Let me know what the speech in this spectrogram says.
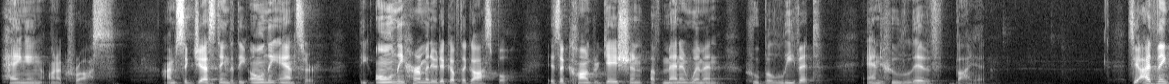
hanging on a cross? I'm suggesting that the only answer, the only hermeneutic of the gospel, is a congregation of men and women who believe it and who live by it. See, I think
